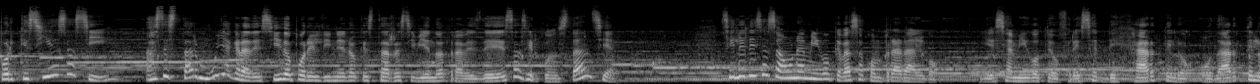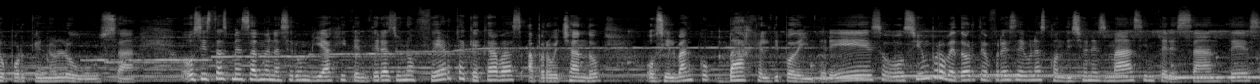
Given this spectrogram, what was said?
Porque si es así, has de estar muy agradecido por el dinero que estás recibiendo a través de esa circunstancia. Si le dices a un amigo que vas a comprar algo y ese amigo te ofrece dejártelo o dártelo porque no lo usa, o si estás pensando en hacer un viaje y te enteras de una oferta que acabas aprovechando, o si el banco baja el tipo de interés, o si un proveedor te ofrece unas condiciones más interesantes,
